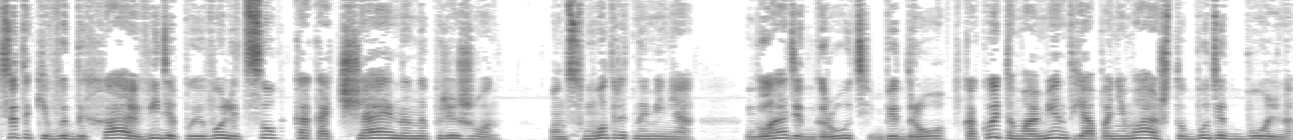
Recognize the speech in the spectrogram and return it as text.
все-таки выдыхаю, видя по его лицу, как отчаянно напряжен. Он смотрит на меня, гладит грудь, бедро. В какой-то момент я понимаю, что будет больно,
